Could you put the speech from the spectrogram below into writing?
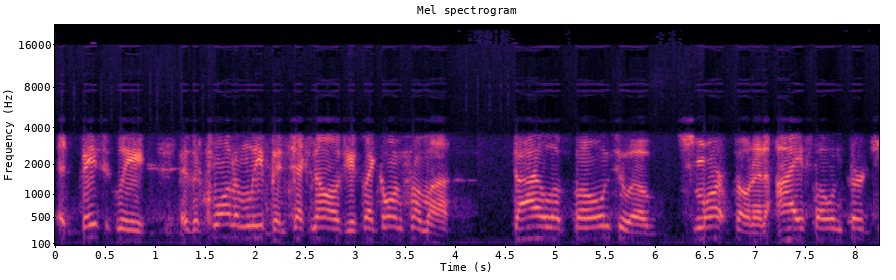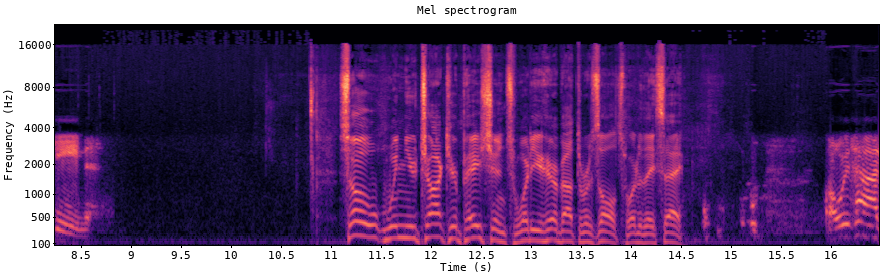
It basically is a quantum leap in technology. It's like going from a dial-up phone to a smartphone, an iPhone 13. So, when you talk to your patients, what do you hear about the results? What do they say? Oh, we've had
